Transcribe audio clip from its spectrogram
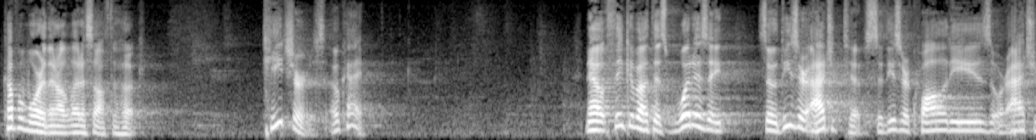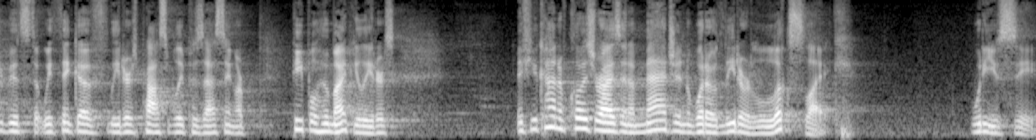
A couple more, then I'll let us off the hook. Teachers, okay. Now, think about this. What is a, so these are adjectives. So these are qualities or attributes that we think of leaders possibly possessing or people who might be leaders. If you kind of close your eyes and imagine what a leader looks like, what do you see?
